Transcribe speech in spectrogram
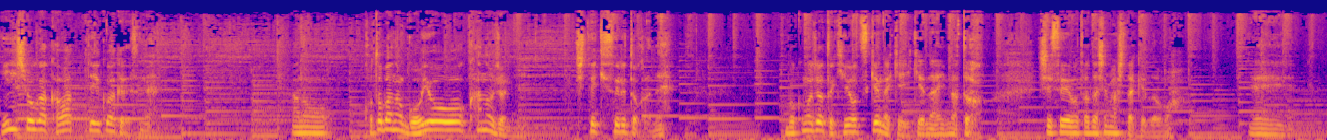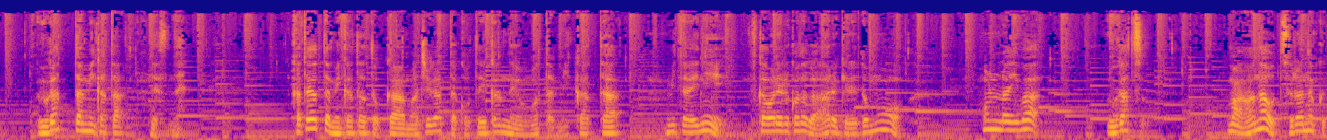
印象が変わっていくわけですね。あの言葉の誤用を彼女に指摘するとかね。僕もちょっと気をつけなきゃいけないなと姿勢を正しましたけども、えー、うがった見方ですね。偏った見方とか間違った固定観念を持った見方みたいに使われることがあるけれども本来はうがつまあ穴を貫く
